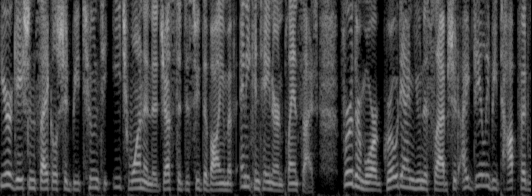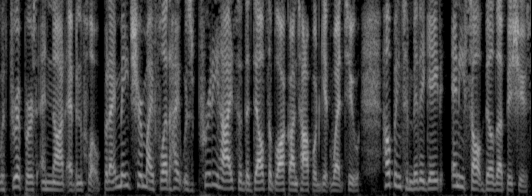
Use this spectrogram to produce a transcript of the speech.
irrigation cycles should be tuned to each one and adjusted to suit the volume of any container and plant size. Furthermore, Grodan Unislab should ideally be top fed with drippers and not ebb and flow, but I made sure my flood height was pretty high so the delta block on top would get wet too, helping to mitigate any salt buildup issues.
